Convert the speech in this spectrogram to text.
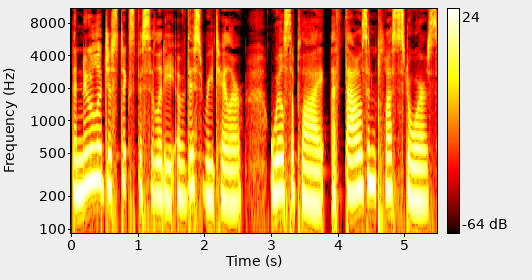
the new logistics facility of this retailer will supply a thousand plus stores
